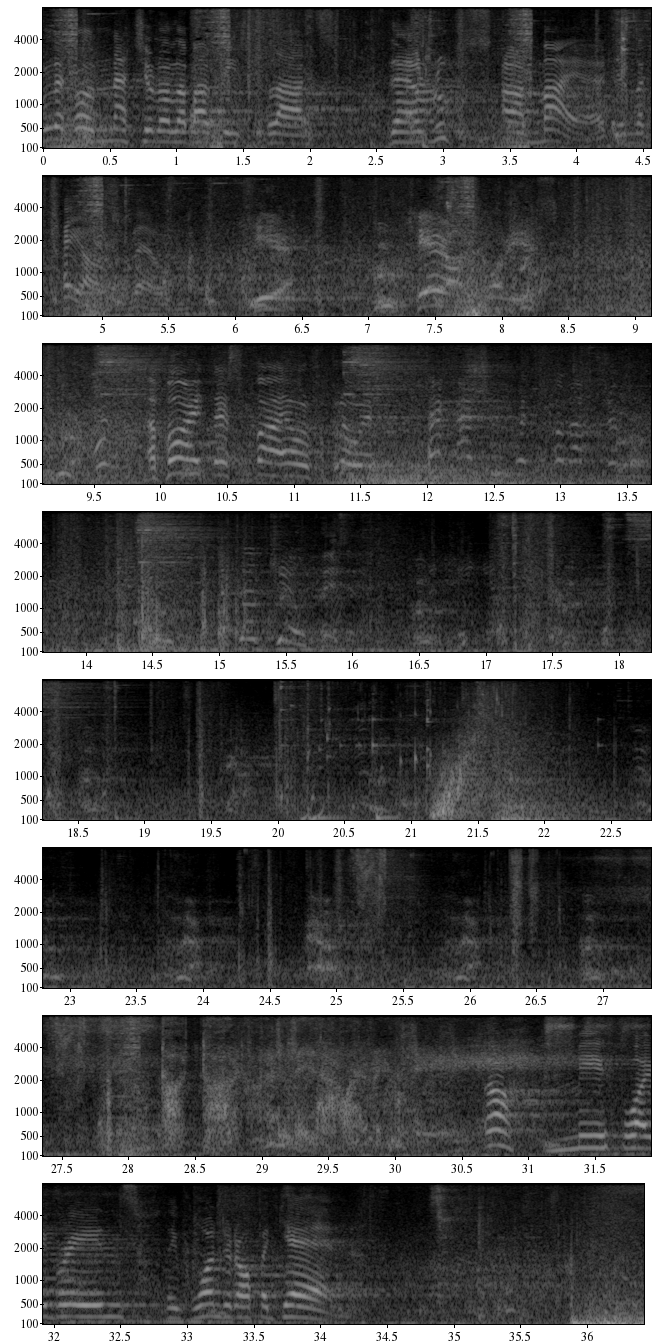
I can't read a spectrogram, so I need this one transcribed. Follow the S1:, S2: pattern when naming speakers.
S1: little natural about these plants. Their roots are mired in the Chaos Realm.
S2: Here. Chaos warriors.
S1: Avoid this vile fluid.
S3: Mayfly brains. They've wandered off again.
